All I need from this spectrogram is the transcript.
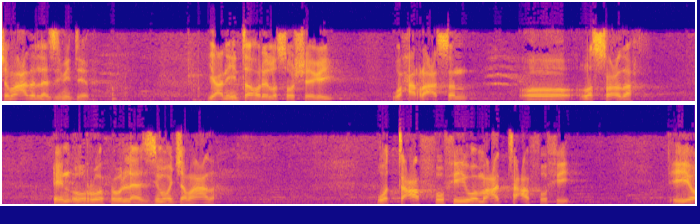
jamaacada laasimideeda yacnii intaa hore la soo sheegay waxaa raacsan oo la socda inuu ruuxu laasimo jamaacada waatacafufi wa maca atacafufi iyo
